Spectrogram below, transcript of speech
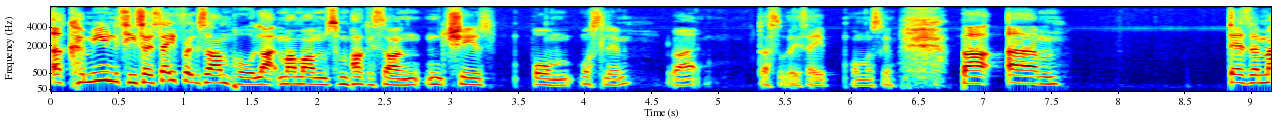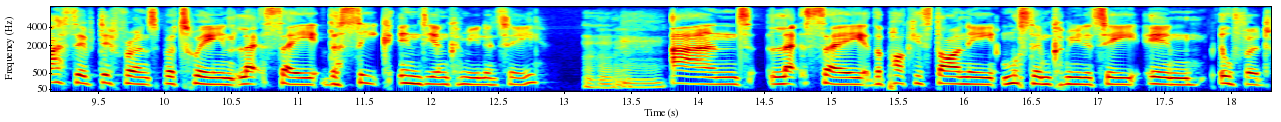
a community, so say for example, like my mum's from Pakistan and she's born Muslim, right? That's what they say, born Muslim. But um, there's a massive difference between, let's say, the Sikh Indian community mm-hmm. Mm-hmm. and, let's say, the Pakistani Muslim community in Ilford.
